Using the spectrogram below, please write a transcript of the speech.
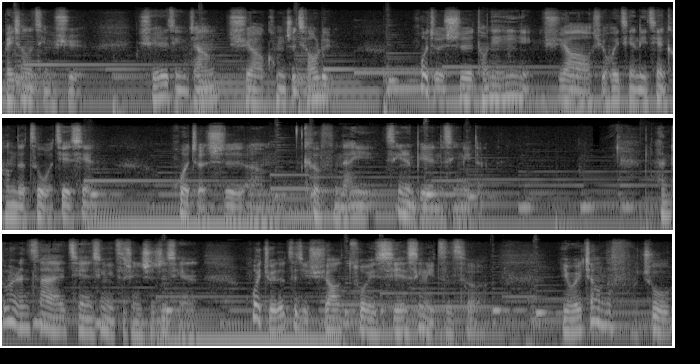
悲伤的情绪，学业紧张需要控制焦虑，或者是童年阴影需要学会建立健康的自我界限。或者是嗯，克服难以信任别人的心理的。很多人在见心理咨询师之前，会觉得自己需要做一些心理自测，以为这样的辅助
